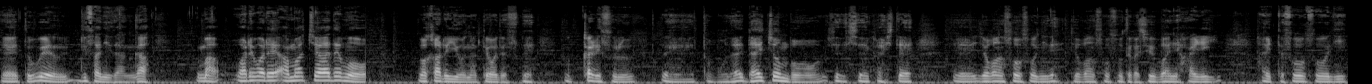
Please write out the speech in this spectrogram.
えー、と上野梨沙二段がまあ我々アマチュアでも分かるような手をですねうっかりする、えーと、もう大大チョンボを正解して、えー、序盤早々にね序盤早々というか終盤に入り入って早々に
